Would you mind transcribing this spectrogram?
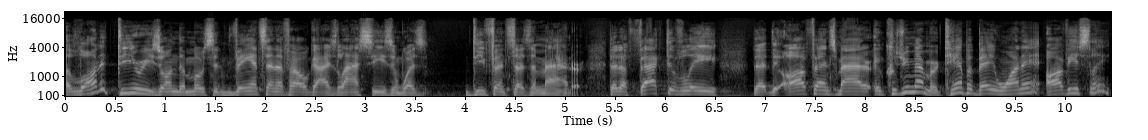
A lot of theories on the most advanced NFL guys last season was defense doesn't matter. That effectively that the offense matter because remember Tampa Bay won it obviously.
